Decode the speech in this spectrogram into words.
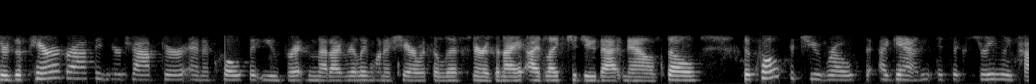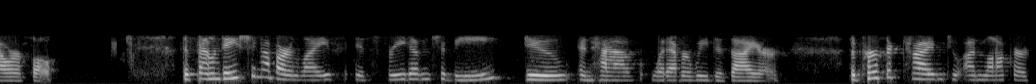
there's a paragraph in your chapter and a quote that you've written that I really want to share with the listeners and I I'd like to do that now. So the quote that you wrote again it's extremely powerful. The foundation of our life is freedom to be, do and have whatever we desire. The perfect time to unlock our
